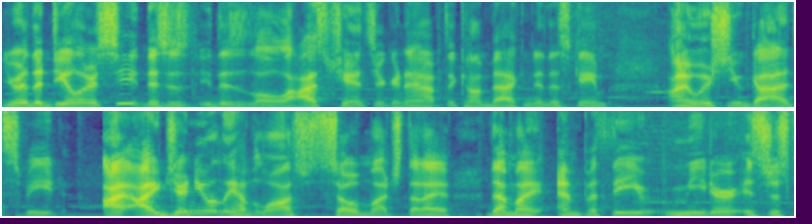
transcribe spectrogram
You're the dealer seat. This is this is the last chance you're going to have to come back into this game. I wish you Godspeed. I, I genuinely have lost so much that I that my empathy meter is just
